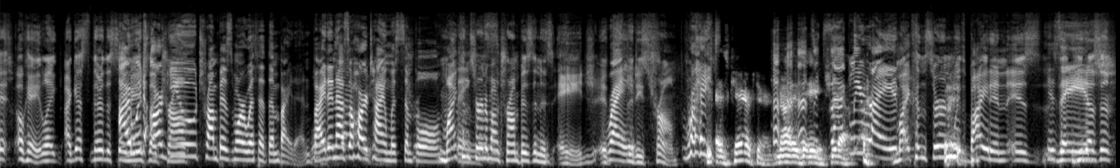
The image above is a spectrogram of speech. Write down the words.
It, okay, like I guess they're the same I age. would like argue Trump. Trump. is more with it than Biden. Biden has a hard time with simple. My things. concern about Trump isn't his age; it's Right. that he's Trump. Right. As character, not his That's age. yeah. exactly right. My concern with Biden is His that he age. doesn't.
